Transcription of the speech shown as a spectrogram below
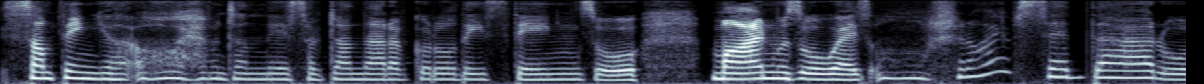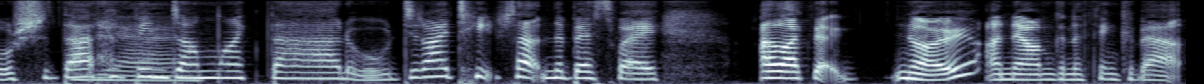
something you're like, oh, I haven't done this, I've done that, I've got all these things. Or mine was always, oh, should I have said that? Or should that have been done like that? Or did I teach that in the best way? I like that. No, and now I'm going to think about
